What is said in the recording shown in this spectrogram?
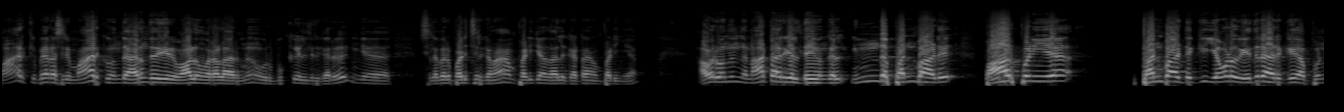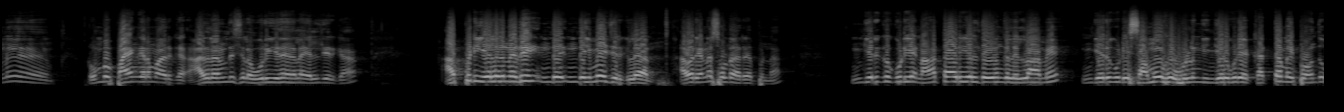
மார்க் பேராசிரியர் மார்க் வந்து அருந்ததியர் வாழும் வரலாறுன்னு ஒரு புக்கு எழுதியிருக்காரு. இங்கே சில பேர் படிச்சிருக்கலாம் படிக்காத ஆள் கட்டாயம் படிங்க. அவர் வந்து இந்த நாட்டாரியல் தெய்வங்கள் இந்த பண்பாடு பார்ப்பனிய பண்பாட்டுக்கு எவ்வளோ எதிராக இருக்குது அப்படின்னு ரொம்ப பயங்கரமாக இருக்கு. அதுலேருந்து சில உரிய இதெல்லாம் எழுதியிருக்கேன். அப்படி எழுதுனது இந்த இந்த இமேஜ் இருக்குல்ல அவர் என்ன சொல்கிறாரு அப்படின்னா இங்கே இருக்கக்கூடிய நாட்டாரியல் தெய்வங்கள் எல்லாமே இங்கே இருக்கக்கூடிய சமூக ஒழுங்கு இங்கே இருக்கக்கூடிய கட்டமைப்பை வந்து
